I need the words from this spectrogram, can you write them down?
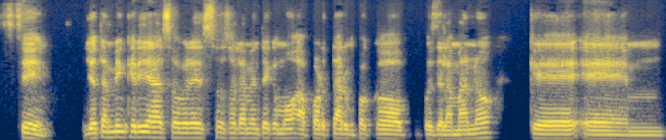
Sí, yo también quería sobre eso solamente como aportar un poco pues de la mano que em,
